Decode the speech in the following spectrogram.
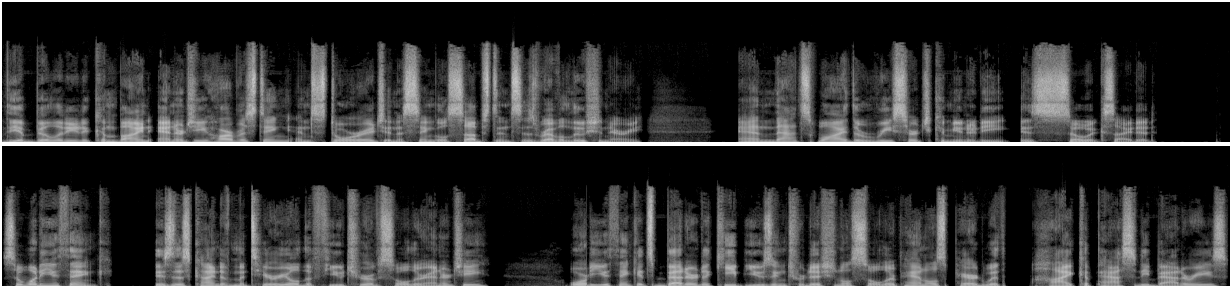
the ability to combine energy harvesting and storage in a single substance is revolutionary, and that's why the research community is so excited. So what do you think? Is this kind of material the future of solar energy? Or do you think it's better to keep using traditional solar panels paired with high-capacity batteries?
